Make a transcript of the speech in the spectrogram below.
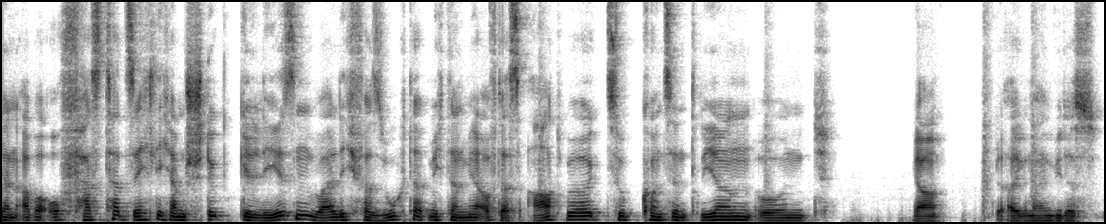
dann aber auch fast tatsächlich am Stück gelesen, weil ich versucht habe, mich dann mehr auf das Artwork zu konzentrieren und ja, allgemein, wie das,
